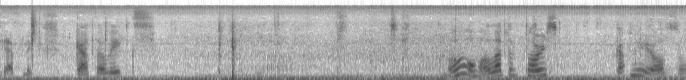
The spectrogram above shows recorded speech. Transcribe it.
Catholics. Catholics. Oh, a lot of tourists come here also.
